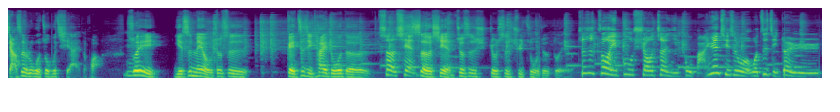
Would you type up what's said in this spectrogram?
假设如果做不起来的话，所嗯以也是没有就是给自己太多的设限设限，就是就是去做就对了。就是做一步修正一步吧。因为其实我我自己对于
